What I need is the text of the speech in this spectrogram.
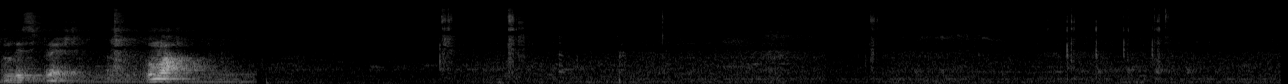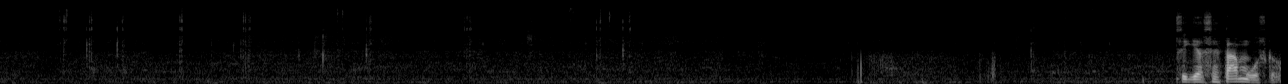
vamos ver se presta. Vamos lá. Consegui acertar a mosca, ó.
